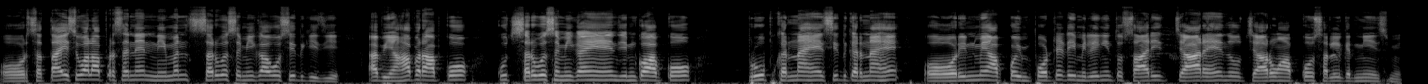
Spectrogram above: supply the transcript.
और सत्ताईस वाला प्रश्न है, निम्न सर्व समीका को सिद्ध कीजिए। अब यहाँ पर आपको कुछ सर्व समीकाएँ हैं जिनको आपको प्रूफ करना है, सिद्ध करना है और इनमें आपको इम्पोर्टेंट ही मिलेंगी। तो सारी चार हैं जो चारों आपको सरल करनी है इसमें।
